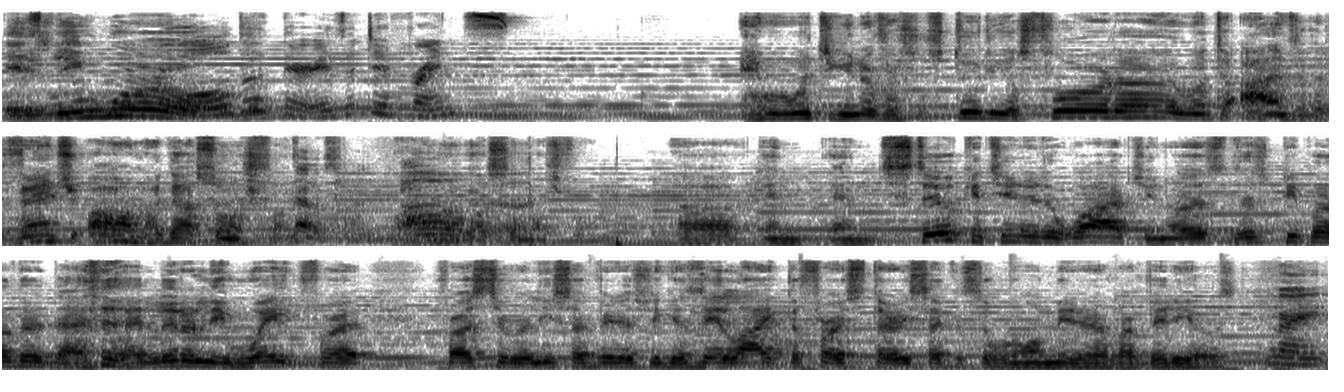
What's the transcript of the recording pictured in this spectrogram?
Disney, World. There is a difference. And we went to Universal Studios Florida. We went to Islands of Adventure. Oh my god, so much fun! That was fun. Oh, my oh. god, so much fun. Uh, and and still continue to watch. You know, there's, there's people out there that, that literally wait for it for us to release our videos because they like the first 30 seconds to one minute of our videos. Right.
